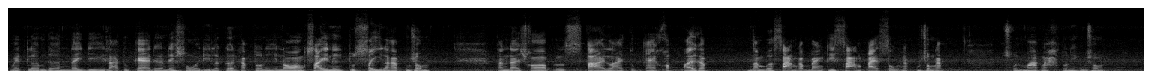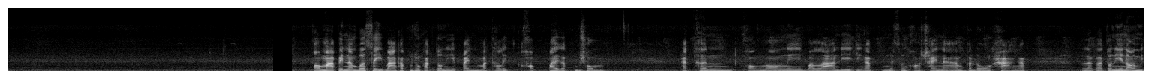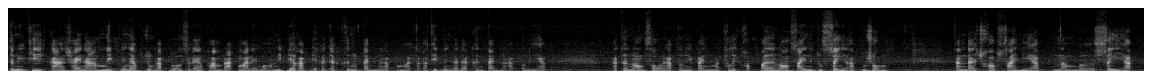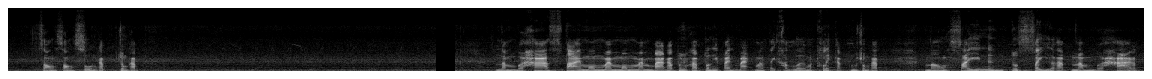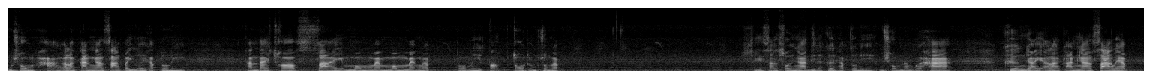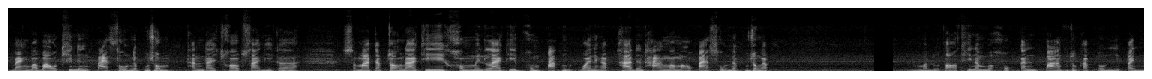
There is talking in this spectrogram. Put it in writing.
เม็ดเริ่มเดินได้ดีลายตุ๊กแกเดินได้สวยดีเหลือเกินครับ ตัวนี้น้องไซส์ 1.4 แล้วครับคุณผู้ชม ท่านใดชอบสไตล์ลายตุ๊กแกคอปเปอร์ครับนัมเบอร์สามครับแบ่งที่ 380 ครับคุณผู้ชมครับ สวยมากนะ ตัวนี้คุณผู้ชม ต่อมาเป็นนัมเบอร์สี่บ้างครับคุณผู้ชมครับ ตัวนี้เป็นมัทลิกคอปเปอร์ครับคุณผู้ชมแพทเทิร์นของน้องนี่บาลานซ์ดีจริงครับในส่วนของชายน้ำกระโดงห่างครับ แล้วก็ตัวนี้น้องมีตำหนิที่กลางใชายน้ำนิดนึงนะครับผู้ชมครับโดนแสดงความรักมาในบ่อนิดเดียวครับเดี๋ยวก็จะขึ้นเต็มนะครับประมาณสักอาทิตย์หนึ่งก็จะขึ้นเต็มนะครับตัวนี้ครับแพทเทิร์นน้องสวยครับตัวนี้เป็นมัทลิกคอปเปอร์น้องไซส์1.4นะครับคุณผู้ชมท่านใดชอบใส่นี้ครับนัมเบอร์4ครับ220ครับผู้ชมครับนัมเบอร์5สไตล์มอมแมมมอมแมมบ้างครับผู้ชมครับตัวนี้เป็นแบ็กมันติคัลเลอร์มัทลิกครับคุณผู้ชมครับ น้องไซส์1.4แล้วครับนัมเบอร์5ครับคุณผู้ชมหางอลังการงานสร้างไปเลยครับตัวนี้ท่านใดชอบใส่มอมแมมมอมแมมครับตัวนี้ตอบโจทย์คุณผู้ชมครับ สีสันสวยงามดีเหลือเกินครับ ตัวนี้คุณผู้ชมนัมเบอร์5เครื่องใหญ่อลังการงานสร้างเลยครับ แบ่งเบาๆที่ 180ครับคุณผู้ชม ท่านใดชอบใส่นี้ก็สามารถจับจองได้ที่คอมเมนต์แรกที่ผมปักหมุดไว้นะครับ ค่าเดินทางมาเหมา80นะคุณผู้ชมครับ มาดูต่อที่นัมเบอร์หกกันบ้างผู้ชมครับ ตัวนี้เป็น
